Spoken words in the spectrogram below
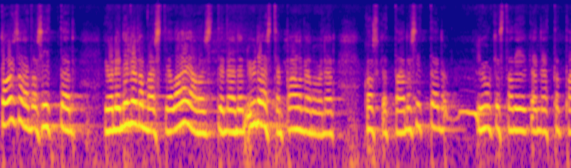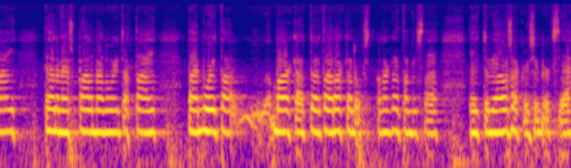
Toisaalta sitten juuri nimenomaisesti ja laaja-alaisesti näiden yleisten palveluiden koskettaa ne sitten julkista liikennettä tai terveyspalveluita tai, tai muita maankäyttöön tai rakentamiseen liittyviä osakysymyksiä,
